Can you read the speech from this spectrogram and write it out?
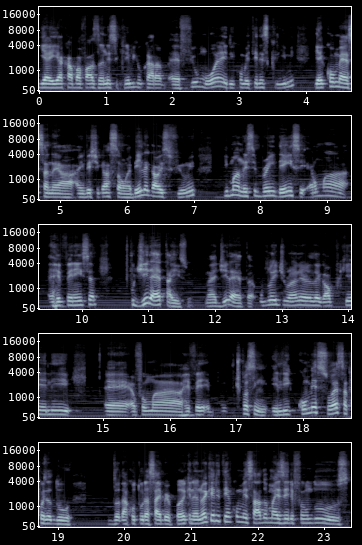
e aí acaba vazando esse crime que o cara é, filmou, ele cometendo esse crime, e aí começa, né, a, a investigação. É bem legal esse filme. E, mano, esse Braindance é uma referência, tipo, direta a isso, né? Direta. O Blade Runner é legal porque ele é, foi uma referência. Tipo assim, ele começou essa coisa do, do- da cultura cyberpunk, né? Não é que ele tenha começado, mas ele foi um dos.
